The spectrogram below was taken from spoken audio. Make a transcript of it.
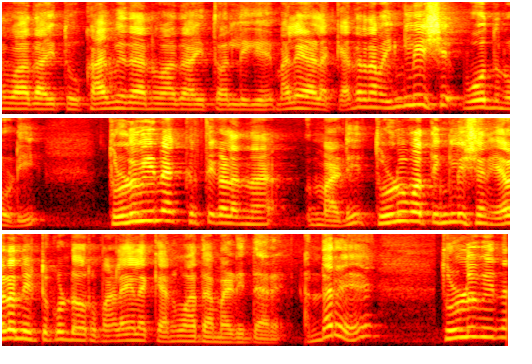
ಅನುವಾದ ಆಯಿತು, ಕಾವ್ಯದ ಅನುವಾದ ಆಯಿತು ಅಲ್ಲಿಗೆ, ಮಲಯಾಳಕ್ಕೆ. ಅಂದರೆ ನಾವು ಇಂಗ್ಲೀಷ್ ಓದು ನೋಡಿ, ತುಳುವಿನ ಕೃತಿಗಳನ್ನು ಮಾಡಿ, ತುಳು ಮತ್ತು ಇಂಗ್ಲೀಷನ್ನು ಎರಡನ್ನು ಇಟ್ಟುಕೊಂಡು ಅವರು ಮಲಯಾಳಕ್ಕೆ ಅನುವಾದ ಮಾಡಿದ್ದಾರೆ. ಅಂದರೆ ತುಳುವಿನ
